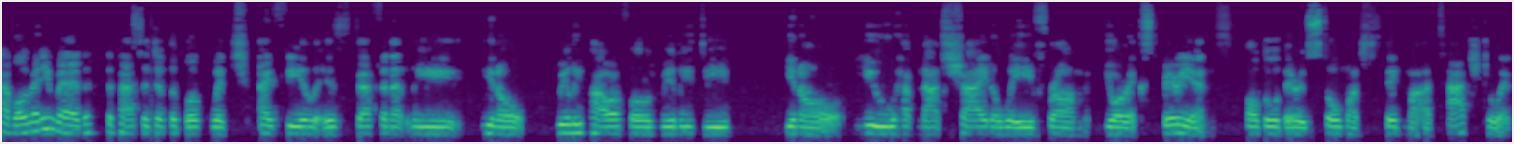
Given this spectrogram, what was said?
have already read the passage of the book, which I feel is definitely, you know, really powerful, really deep. You know, you have not shied away from your experience, although there is so much stigma attached to it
